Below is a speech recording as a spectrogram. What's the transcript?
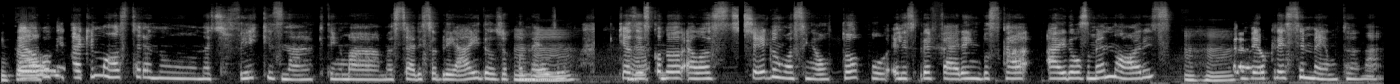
É Então, algo que até que mostra no Netflix, né? Que tem uma, uma série sobre idols japoneses. Uhum. Que às vezes quando elas chegam assim ao topo, eles preferem buscar idols menores Uhum. pra ver o crescimento, né?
